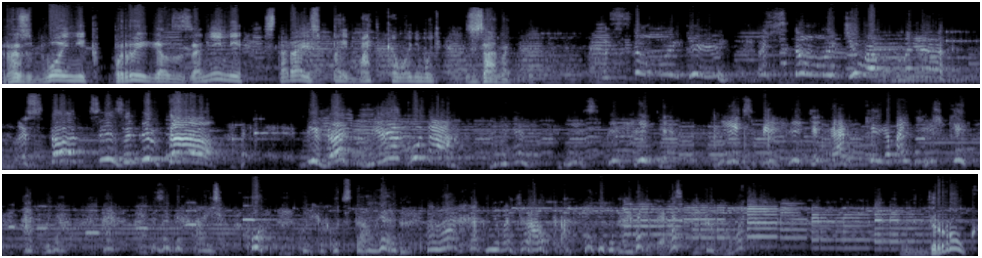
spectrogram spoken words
Разбойник прыгал за ними, стараясь поймать кого-нибудь за ногу. Говорят! Станция заперта! Бежать некуда! Не спешите! Не спешите, гадкие мальчишки! А то я задыхаюсь. Ой, ой, как устал. Ах, как мне вас жалко. Вдруг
